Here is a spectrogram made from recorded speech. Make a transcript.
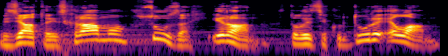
взятої з храму в Сузах, Іран, столиці культури Елам.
